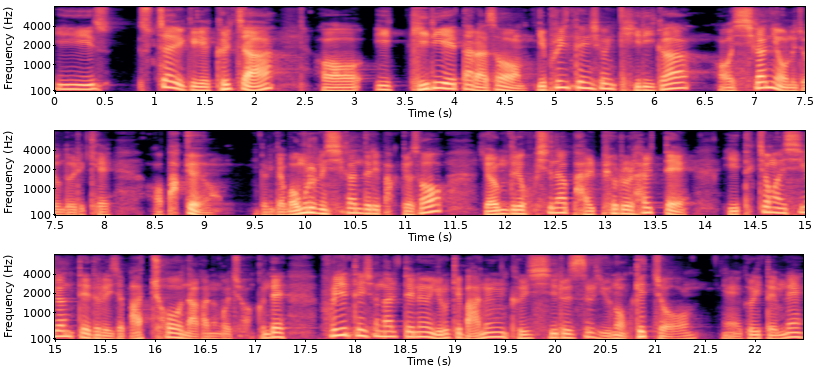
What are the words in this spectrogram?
이 숫자 이게 글자 어, 이 길이에 따라서 이 프레젠테이션 길이가 어, 시간이 어느 정도 이렇게 어, 바뀌어요. 그러니까 머무르는 시간들이 바뀌어서 여러분들이 혹시나 발표를 할 때 이 특정한 시간대들을 이제 맞춰 나가는 거죠. 근데 프레젠테이션 할 때는 이렇게 많은 글씨를 쓸 이유는 없겠죠. 예, 그렇기 때문에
